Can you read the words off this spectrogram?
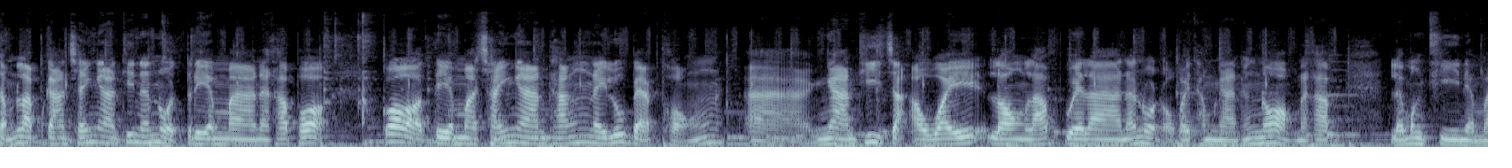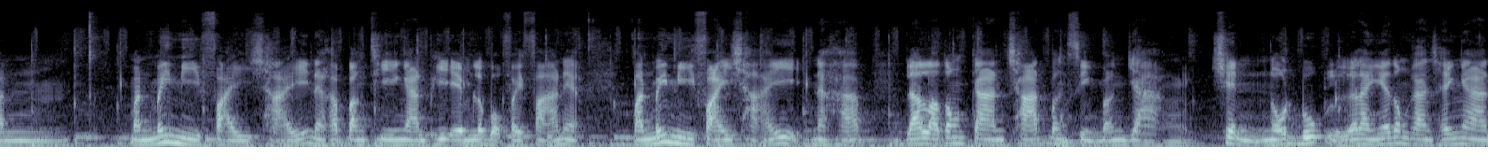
สำหรับการใช้งานที่นันหนวดเตรียมมานะครับ เพราะก็เตรียมมาใช้งานทั้งในรูปแบบของอางานที่จะเอาไว้รองรับเวลานันหนวดออกไปทำงานข้างนอกนะครับ แล้วบางทีเนี่ยมัน มันไม่มีไฟใช้นะครับบางทีงาน PM ระบบไฟฟ้าเนี่ยมันไม่มีไฟใช้นะครับแล้วเราต้องการชาร์จบางสิ่งบางอย่าง เช่นโน้ตบุ๊กหรืออะไรเงี้ยต้องการใช้งาน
